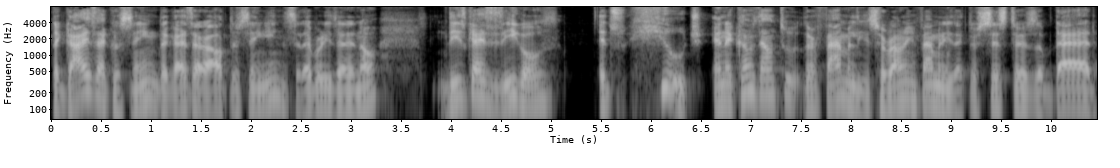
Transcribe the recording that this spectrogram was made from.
The guys that could sing, the guys that are out there singing, the celebrities that I know, these guys' egos it's huge and it comes down to their families surrounding families like their sisters the dad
